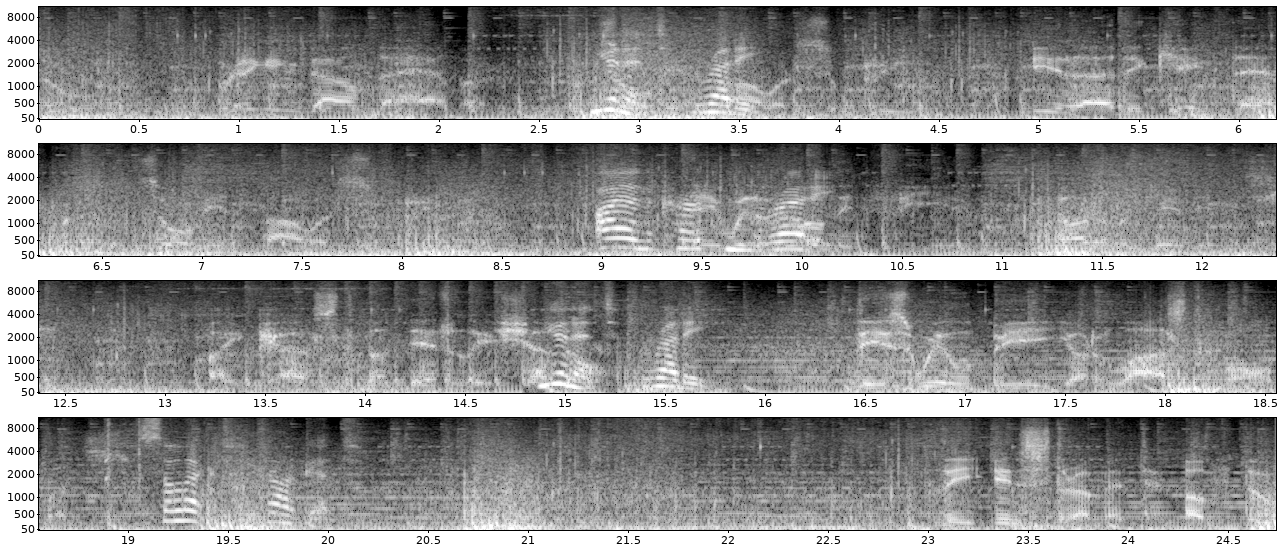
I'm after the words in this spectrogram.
doom. Bringing down the hammer. Unit ready. Power supreme. Eradicate them. Soviet power supreme. Iron They curtain will ready. run in fear. I cast a deadly shadow. Unit ready. This will be your last moments. Select target. The instrument of doom.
